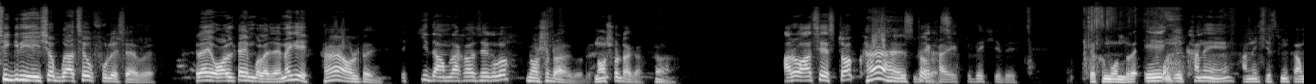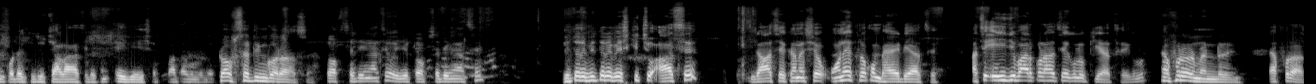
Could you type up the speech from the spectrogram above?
শীঘ্রই এইসব গাছেও ফুল এসে যাবে। প্রায় অল টাইম বলা যায় নাকি? হ্যাঁ অল টাইম কি দাম রাখা হয়েছে এগুলো? নশো টাকা করে। নশো টাকা। হ্যাঁ। আরও আছে স্টক হ্যাঁ হ্যাঁ দেখাই একটু দেখিয়ে দেই। দেখুন বন্ধুরা এই এখানে হানি কিসমি কাম করে কিছু চারা আছে। দেখুন এই যে এইসব পাতাগুলো টপ সেটিং করা আছে। টপ সেটিং আছে ওই যে টপ সেটিং আছে। ভিতরে ভিতরে বেশ কিছু আছে। গাছ এখানে সে অনেক রকম ভ্যারাইটি আছে। আচ্ছা এই যে বার করা আছে এগুলো কি আছে? এগুলো? অ্যাফোরার ম্যান্ডারিন অ্যাফোরার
